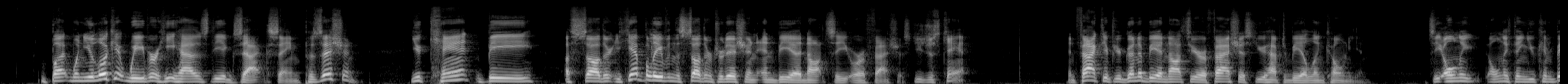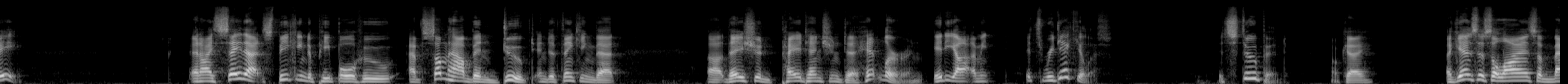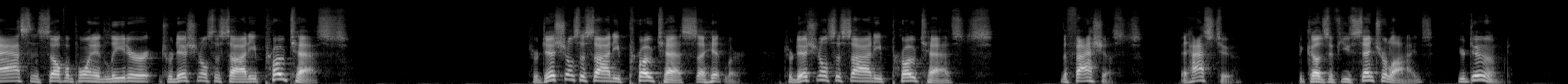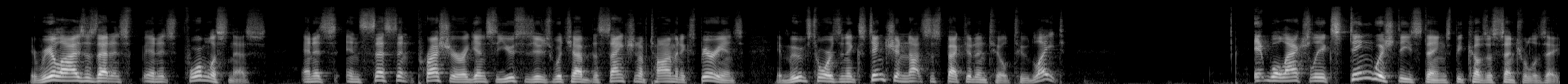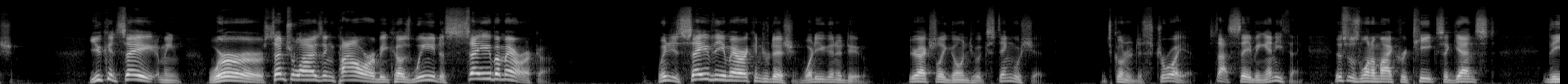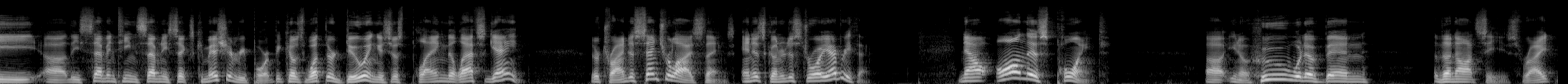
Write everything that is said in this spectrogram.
but when you look at Weaver, he has the exact same position. You can't be a Southern, you can't believe in the Southern tradition and be a Nazi or a fascist. You just can't. In fact, if you're going to be a Nazi or a fascist, you have to be a Lincolnian. It's the only only thing you can be. And I say that speaking to people who have somehow been duped into thinking that uh, they should pay attention to Hitler and idiot. I mean, it's ridiculous. It's stupid. Okay? Against this alliance of mass and self appointed leader, traditional society protests. Traditional society protests a Hitler. Traditional society protests the fascists. It has to. Because if you centralize, you're doomed. It realizes that it's, in its formlessness and its incessant pressure against the usages which have the sanction of time and experience, it moves towards an extinction not suspected until too late. It will actually extinguish these things because of centralization. You could say, I mean, we're centralizing power because we need to save America. We need to save the American tradition. What are you going to do? You're actually going to extinguish it. It's going to destroy it. It's not saving anything. This was one of my critiques against the uh, the 1776 Commission report because what they're doing is just playing the left's game. They're trying to centralize things, and it's going to destroy everything. Now, on this point, uh, you know, who would have been the Nazis, right?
